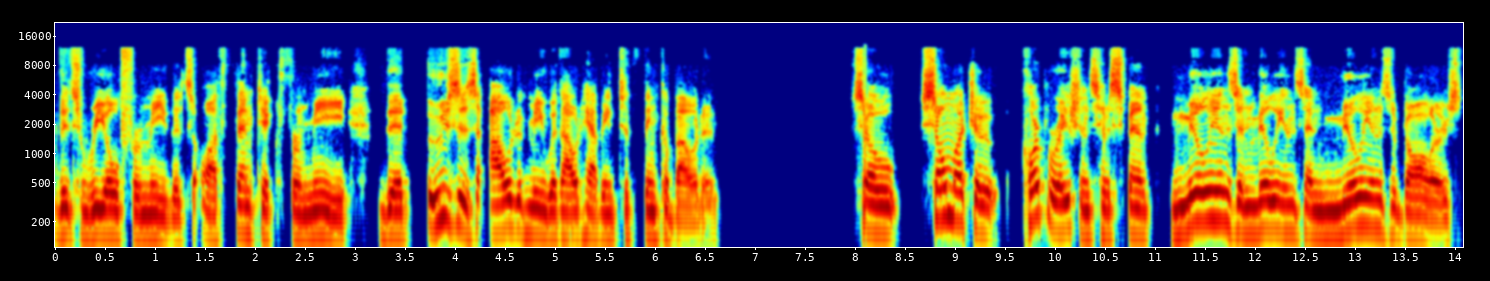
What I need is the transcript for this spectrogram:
that's real for me, that's authentic for me, that oozes out of me without having to think about it. So, so much of corporations have spent millions and millions and millions of dollars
